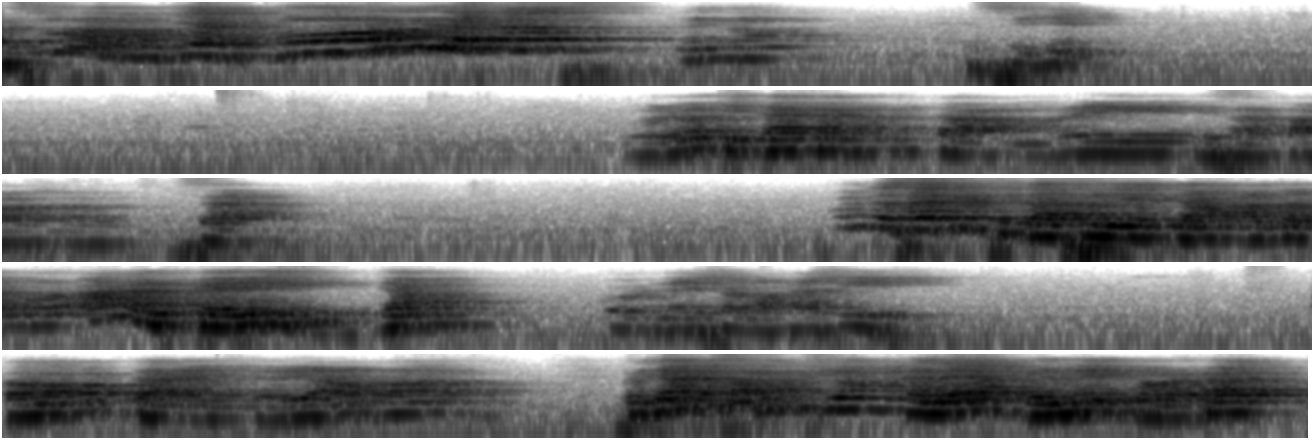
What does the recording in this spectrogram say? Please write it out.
الصورة النمطية كل الناس انه السجن والوقت ده كان كنت عمري 19 سنة كنت ساكن في داخلية جامعة القرآن الكريم جامعة كورنيش أبو حشيش بتاع الشريعة وقانون فجاني صاحبي في يوم من الأيام قال لي بركات.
